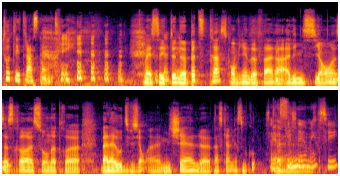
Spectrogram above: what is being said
Toutes les traces comptent. Mais c'est une petite trace qu'on vient de faire à, l'émission. Ça sera sur notre euh, balado-diffusion. Euh, Michel, euh, Pascal, merci beaucoup. Ça fait plaisir, merci.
